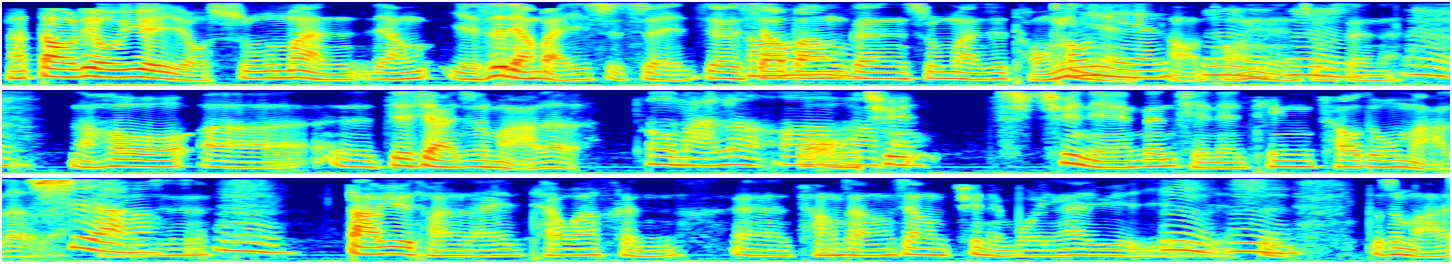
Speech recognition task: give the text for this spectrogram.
然后到六月有舒曼两也是两百一十岁，就是肖哦邦跟舒曼是同一年，好哦，同一年出生的。嗯，嗯然后呃呃，接下来就是马勒。哦，马勒哦，我我去去年跟前年听超多马勒了。是啊，哦就是嗯。大乐团来台湾很呃常常像去年柏林爱乐也、嗯也是嗯。都是马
